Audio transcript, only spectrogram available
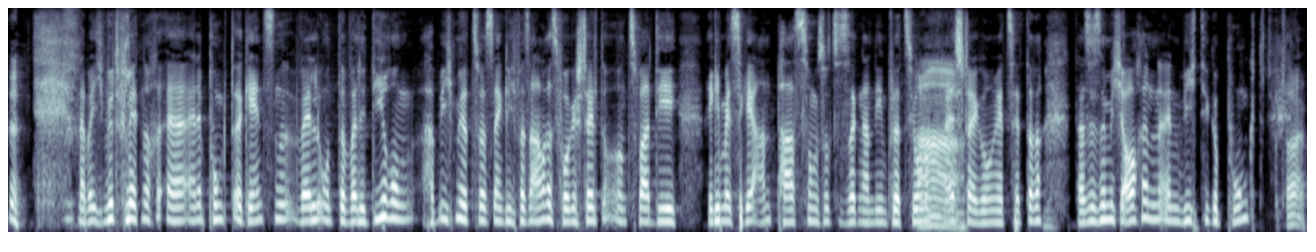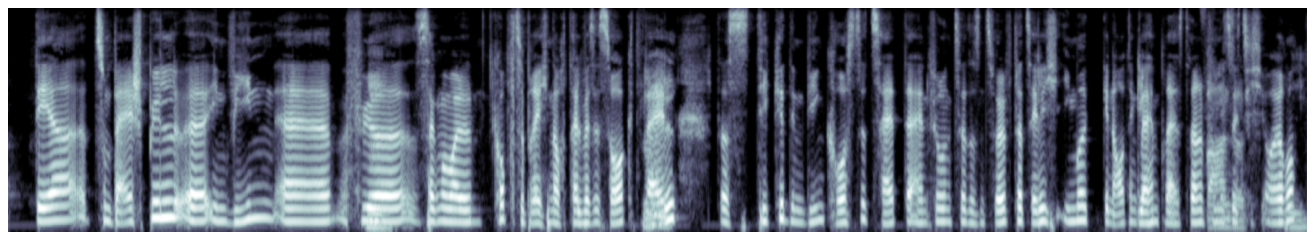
Aber ich würde vielleicht noch äh, einen Punkt ergänzen, weil unter Validierung habe ich mir zuerst eigentlich was anderes vorgestellt, und zwar die regelmäßige Anpassung sozusagen an die Inflation ah. und Preissteigerung etc. Das ist nämlich auch ein, ein wichtiger Punkt. Total der zum Beispiel äh, in Wien äh, für, mhm. sagen wir mal, Kopfzerbrechen auch teilweise sorgt, mhm. weil das Ticket in Wien kostet seit der Einführung 2012 tatsächlich immer genau den gleichen Preis, 365 Wahnsinn. Euro. Mhm.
